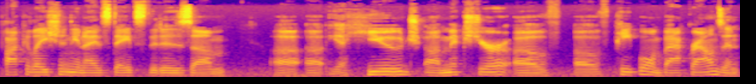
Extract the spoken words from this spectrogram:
population in the United States that is uh, a, a, huge uh, mixture of, of people and backgrounds. And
